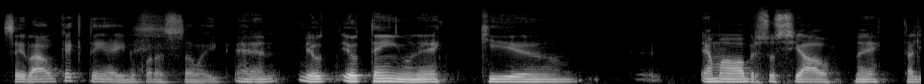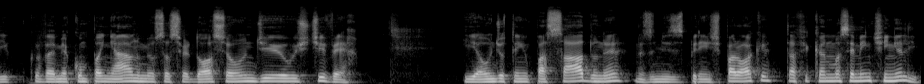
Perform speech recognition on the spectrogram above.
sei lá, o que é que tem aí no coração aí? É, eu, eu tenho, né, que hum, é uma obra social, né, tá ali, vai me acompanhar no meu sacerdócio onde eu estiver. E aonde eu tenho passado, né, nas minhas experiências de paróquia, tá ficando uma sementinha ali,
